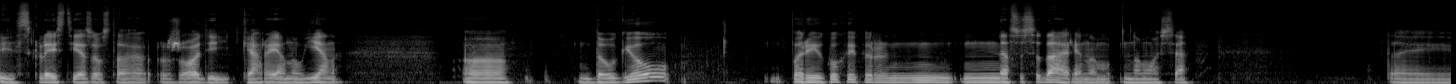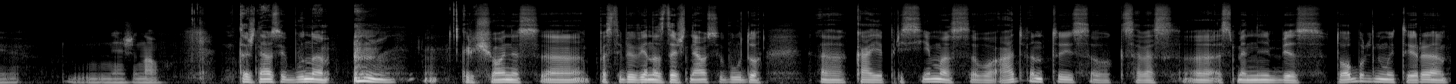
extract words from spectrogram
įskleisti Jėzaus tą žodį, gerąją naujieną. Daugiau pareigų kaip ir nesusidarė nam, namuose. Tai nežinau. Dažniausiai būna krikščionis, pastebėjau vienas dažniausių būdų, ką jie prisima savo adventui, savo savęs asmenybės tobulinimui, tai yra a,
